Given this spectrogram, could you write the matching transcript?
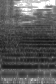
Bye.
